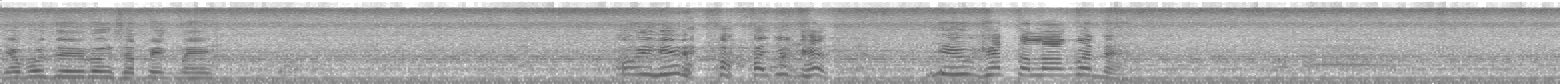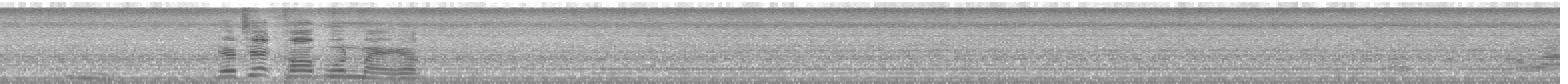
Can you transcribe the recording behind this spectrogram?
ยังพูดถึงเบื้งสเปกไหมเอาอีลิสยุแคทยูแคทตะลองมันน่ะเดี๋ยวเช็คข้อมูลใหม่ครับเพราะว่า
